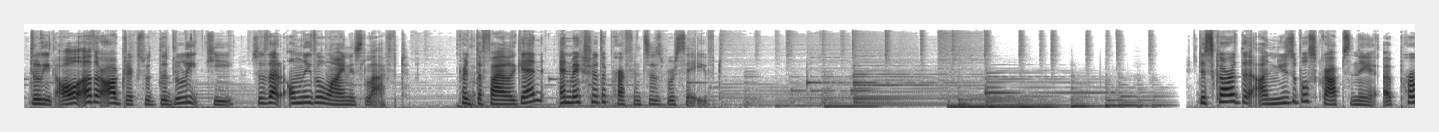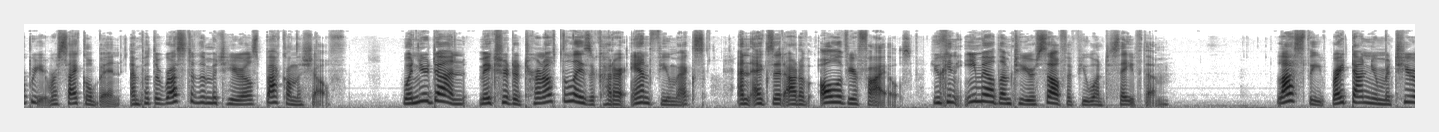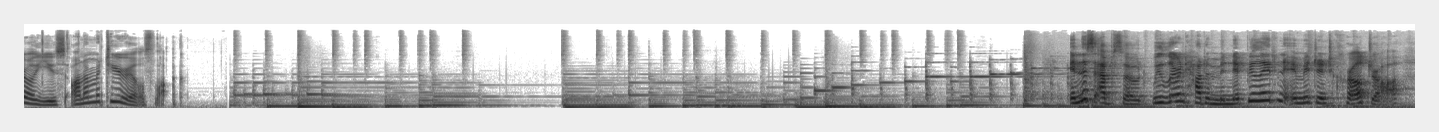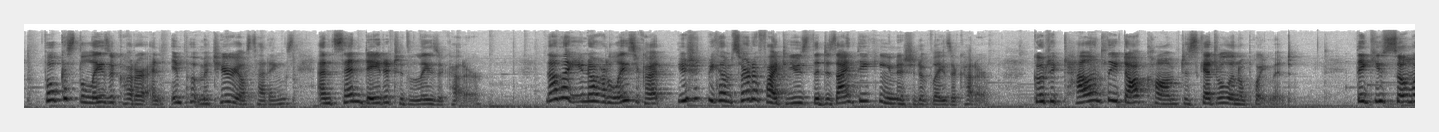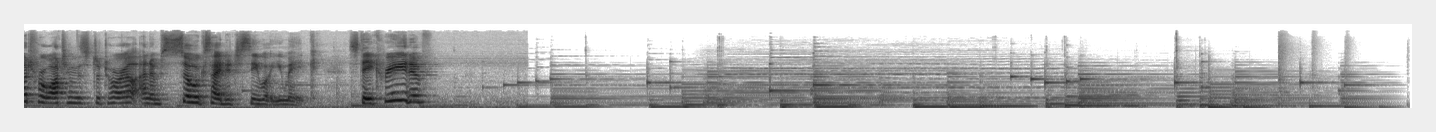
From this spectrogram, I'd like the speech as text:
Delete all other objects with the delete key so that only the line is left. Print the file again and make sure the preferences were saved. Discard the unusable scraps in the appropriate recycle bin and put the rest of the materials back on the shelf. When you're done, make sure to turn off the laser cutter and Fumex and exit out of all of your files. You can email them to yourself if you want to save them. Lastly, write down your material use on a materials log. In this episode, we learned how to manipulate an image into CorelDRAW, focus the laser cutter and input material settings, and send data to the laser cutter. Now that you know how to laser cut, you should become certified to use the Design Thinking Initiative laser cutter. Go to calendly.com to schedule an appointment. Thank you so much for watching this tutorial and I'm so excited to see what you make. Stay creative!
